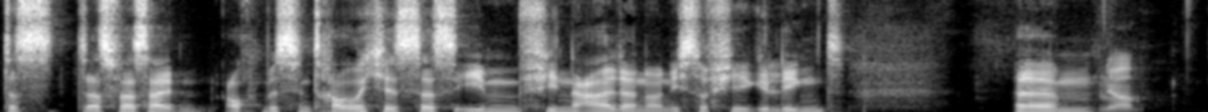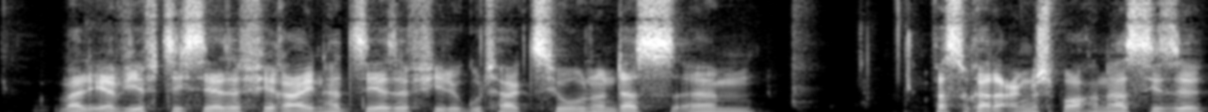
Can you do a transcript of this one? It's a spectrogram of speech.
das, das, was halt auch ein bisschen traurig ist, dass ihm final dann noch nicht so viel gelingt. Ähm, ja. Weil er wirft sich sehr, sehr viel rein, hat sehr, sehr viele gute Aktionen und das, ähm, was du gerade angesprochen hast, diese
